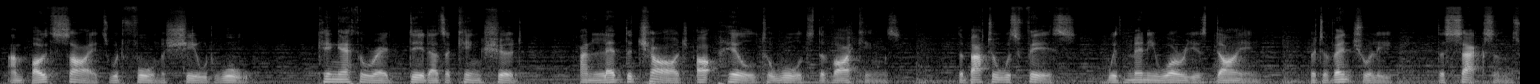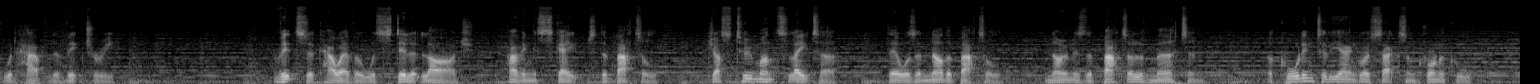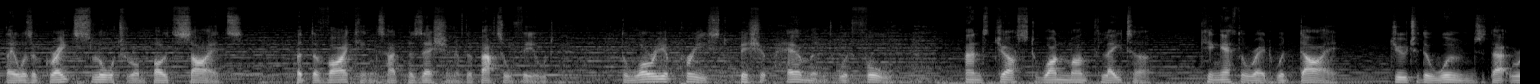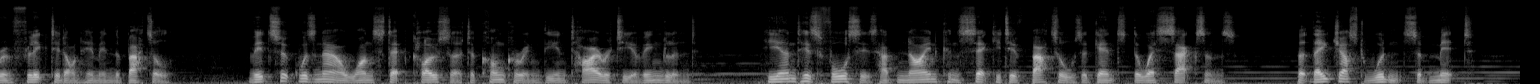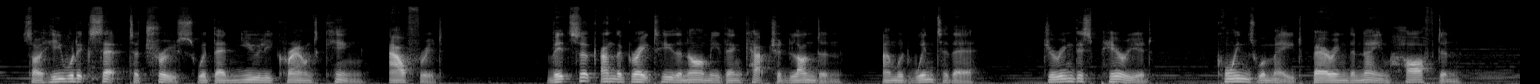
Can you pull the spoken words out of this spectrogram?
and both sides would form a shield wall. King Ethelred did as a king should, and led the charge uphill towards the Vikings. The battle was fierce, with many warriors dying, but eventually the Saxons would have the victory. Hvitserk, however, was still at large, having escaped the battle. Just two months later, there was another battle, known as the Battle of Merton. According to the Anglo-Saxon Chronicle, there was a great slaughter on both sides, but the Vikings had possession of the battlefield. The warrior priest Bishop Hermund would fall, and just one month later, King Ethelred would die due to the wounds that were inflicted on him in the battle. Hvitserk was now one step closer to conquering the entirety of England. He and his forces had nine consecutive battles against the West Saxons, but they just wouldn't submit, so he would accept a truce with their newly crowned king, Alfred. Hvitserk and the great heathen army then captured London and would winter there. During this period, coins were made bearing the name Halfdan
